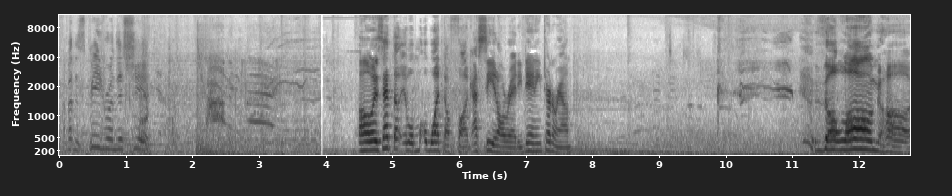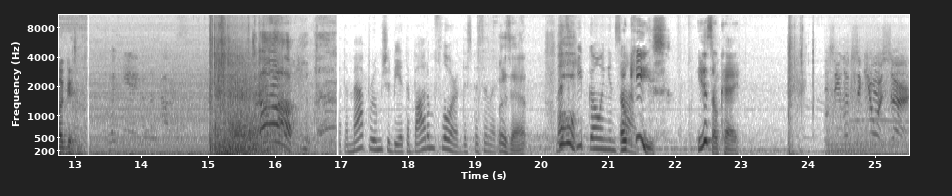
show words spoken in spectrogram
I'm about to speed run this shit. Oh, is that the what the fuck? I see it already. Danny, turn around. the long hog. At the map room should be at the bottom floor of this facility. What is that? Let's oh! keep going inside. Oh, keys. He is okay. See, look secure, sir.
